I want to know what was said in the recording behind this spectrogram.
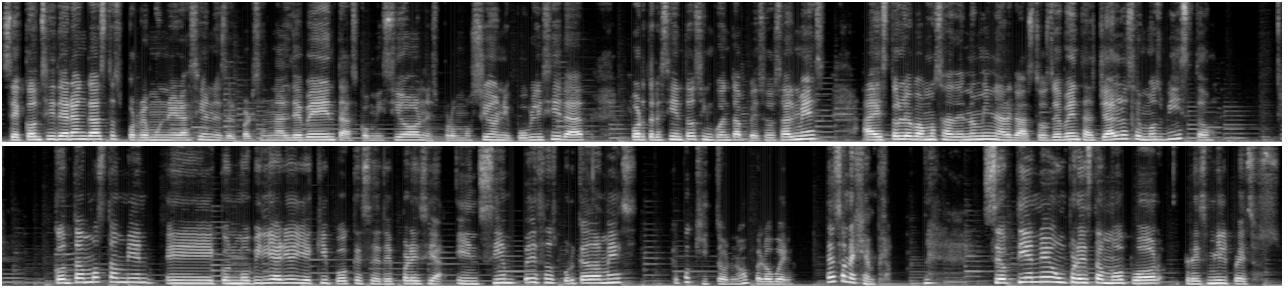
Se consideran gastos por remuneraciones del personal de ventas, comisiones, promoción y publicidad por 350 pesos al mes. A esto le vamos a denominar gastos de ventas, ya los hemos visto. Contamos también eh, con mobiliario y equipo que se deprecia en 100 pesos por cada mes. Qué poquito, ¿no? Pero bueno, es un ejemplo. Se obtiene un préstamo por 3 mil pesos,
